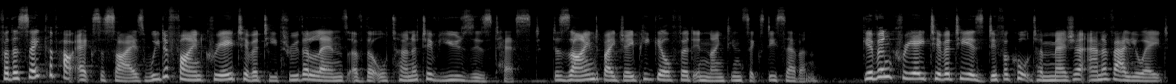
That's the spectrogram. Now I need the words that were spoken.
For the sake of our exercise, we defined creativity through the lens of the Alternative Uses test, designed by J.P. Guilford in 1967. Given creativity is difficult to measure and evaluate,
